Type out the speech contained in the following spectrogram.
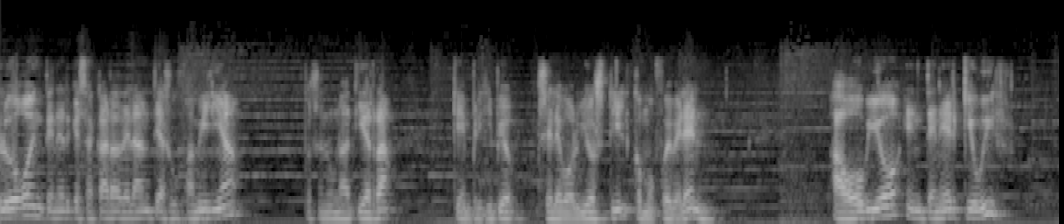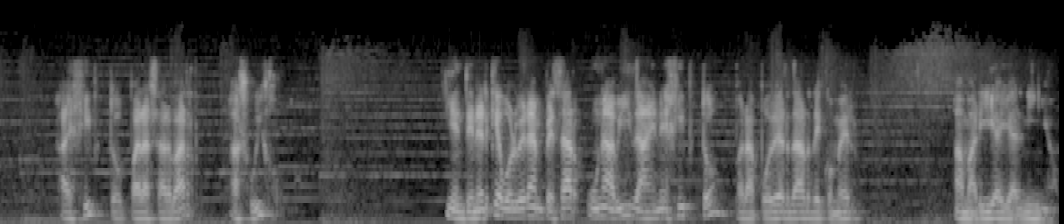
luego en tener que sacar adelante a su familia, pues en una tierra que en principio se le volvió hostil como fue Belén, agobio en tener que huir a Egipto para salvar a su hijo y en tener que volver a empezar una vida en Egipto para poder dar de comer a María y al niño.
